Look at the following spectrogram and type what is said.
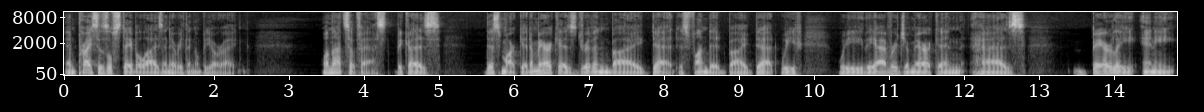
and prices will stabilize and everything will be all right well, not so fast because this market, America is driven by debt, is funded by debt. We, we, the average American has barely any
